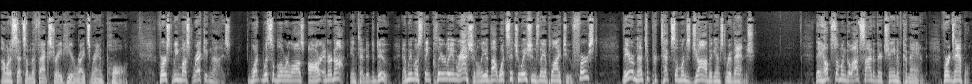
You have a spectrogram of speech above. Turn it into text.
I want to set some of the facts straight here, writes Rand Paul. First, we must recognize what whistleblower laws are and are not intended to do. And we must think clearly and rationally about what situations they apply to. First, they are meant to protect someone's job against revenge. They help someone go outside of their chain of command. For example,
